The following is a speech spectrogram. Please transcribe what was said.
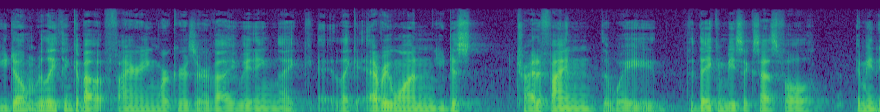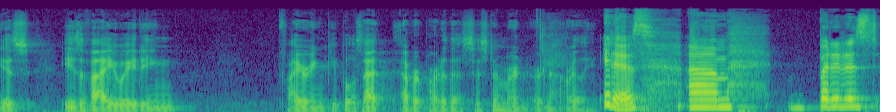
you don't really think about firing workers or evaluating like like everyone. You just try to find the way that they can be successful. I mean, is is evaluating firing people is that ever part of the system or or not really? It is. Um, but it is,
